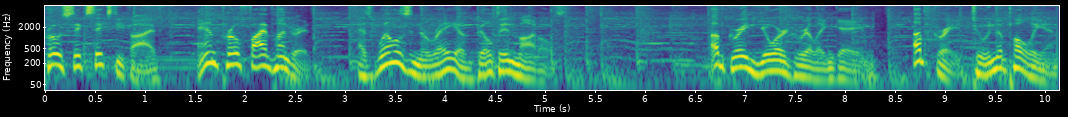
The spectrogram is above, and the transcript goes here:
Pro 665, and Pro 500, as well as an array of built in models. Upgrade your grilling game. Upgrade to a Napoleon.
